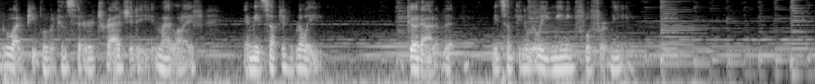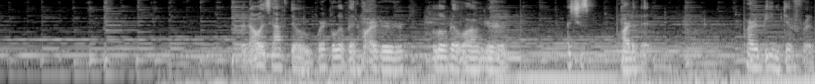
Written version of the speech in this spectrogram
or what people would consider a tragedy in my life, and made something really good out of it, made something really meaningful for me. I always have to work a little bit harder, a little bit longer. That's just part of it, part of being different.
